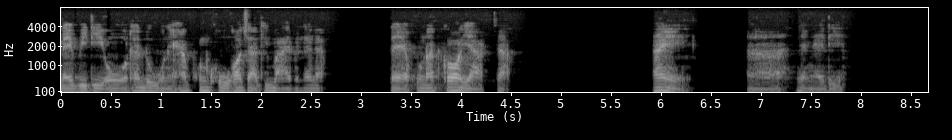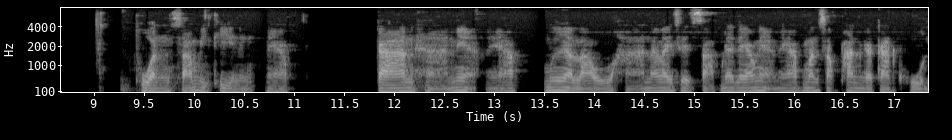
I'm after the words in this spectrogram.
ในวิดีโอถ้าดูนะครับ คุณครูเขาจะอธิบายไปแล้วแหละ แต่คุณนัทก็อยากจะให้อ่ายังไงดี ทวนซ้ำอีกทีหนึ่งนะครับ การหารเนี่ยนะครับ เมื่อเราหารอะไรเสร็จสับได้แล้วเนี่ยนะครับ มันสัมพันธ์กับการคูณ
